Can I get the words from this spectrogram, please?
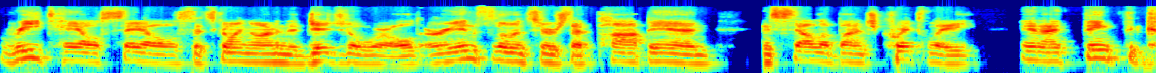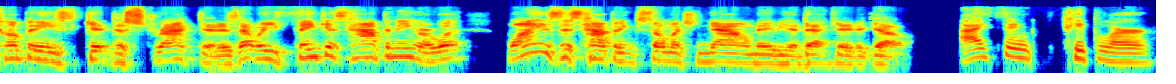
retail sales that's going on in the digital world or influencers that pop in and sell a bunch quickly. And I think the companies get distracted. Is that what you think is happening or what? Why is this happening so much now, maybe a decade ago? I think people are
